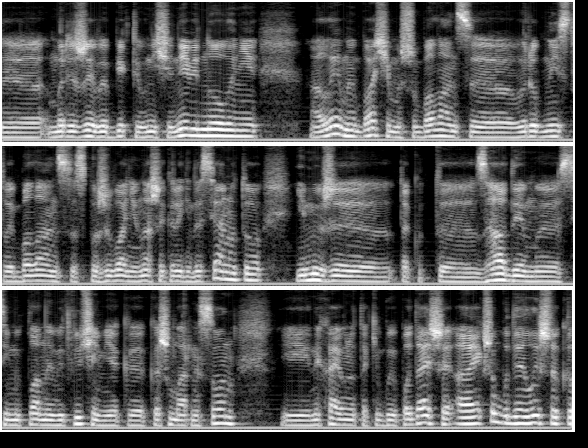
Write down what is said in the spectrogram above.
е, мережеві об'єкти вони ще не відновлені, але ми бачимо, що баланс е, виробництва і баланс споживання в нашій країні досягнуто, і ми вже так от е, згадуємо з цими плановими відключеннями як е, кошмарний сон, і нехай воно так і буде подальше. А якщо буде лишок е,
